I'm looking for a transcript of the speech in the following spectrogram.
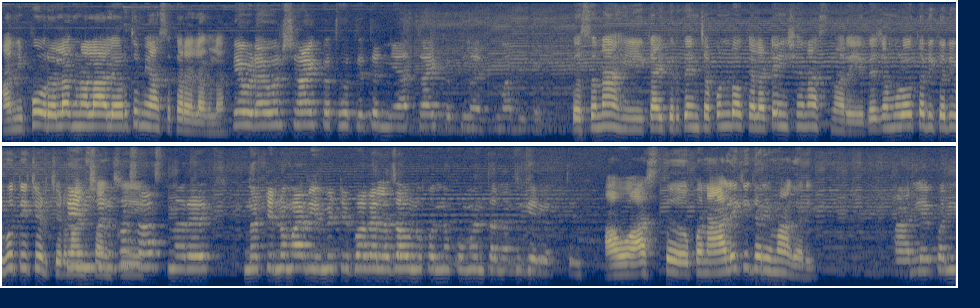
आणि पोरं लग्नाला आल्यावर तुम्ही असं करायला लागला. एवढ्या वर्ष ऐकत होते त्यांनी आता ऐकत नाहीत माझी काही तसं नाही काहीतरी त्यांच्या पण डोक्याला टेन्शन असणार आहे. त्याच्यामुळं कधी कधी होती चिडचिड टेन्शन माणसांची. कसं असणार आहे? नटीनं मारली मिठी बघायला जाऊ नको नको म्हणताना गेले ते अहो असतं पण आले की घरी माघारी. आले पण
